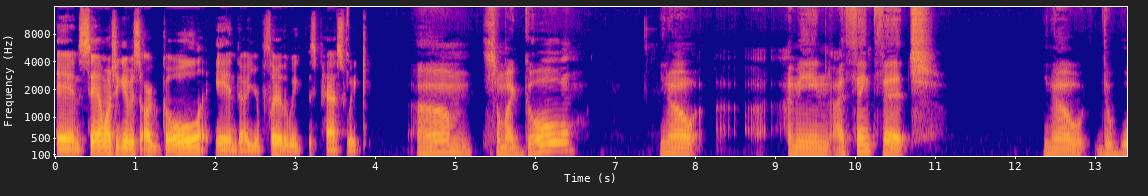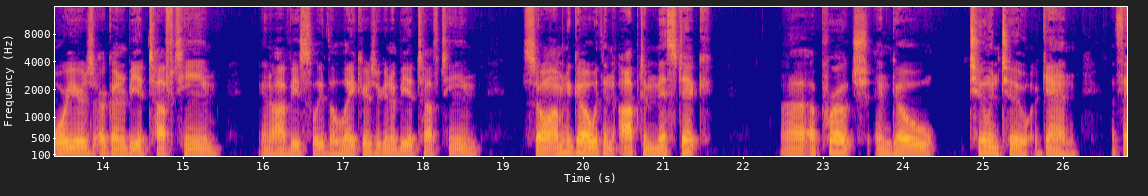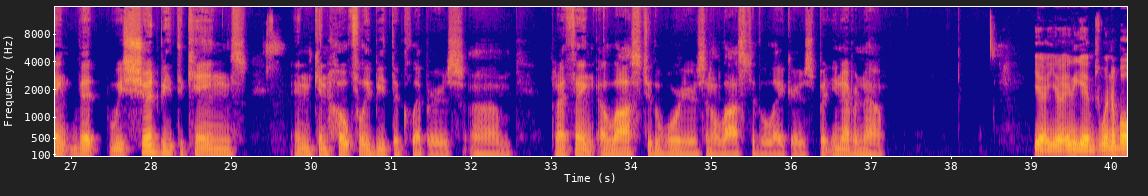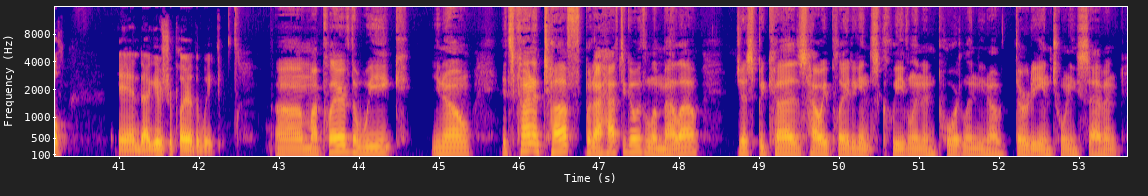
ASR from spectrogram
And Sam, why don't you give us our goal and uh, your player of the week this past week? Um, so my goal, you know, I mean, I think that, you know, the Warriors are going to be a tough team, and obviously the Lakers are going to be a tough team. So I'm going to go with an optimistic uh, approach and go two and two again. I think that we should beat the Kings and can hopefully beat the Clippers. Um, but I think a loss to the Warriors and a loss to the Lakers, but you never know. Yeah, you know, any game's winnable. And uh, give us your player of the week. Um, my player of the week, you know, it's kind of tough, but I have to go with LaMelo just because how he played against Cleveland and Portland, you know, 30 and 27.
